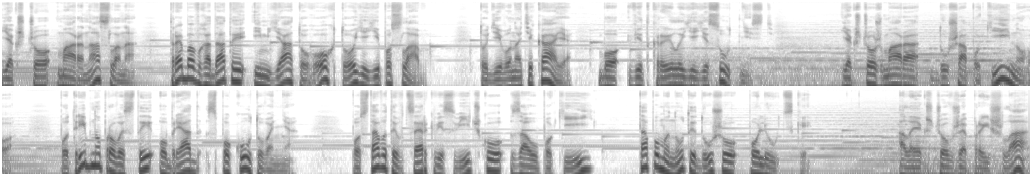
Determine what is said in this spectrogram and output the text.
Якщо Мара наслана, треба вгадати ім'я того, хто її послав. Тоді вона тікає, бо відкрили її сутність. Якщо ж Мара душа покійного, потрібно провести обряд спокутування, поставити в церкві свічку за упокій та поминути душу по-людськи. Але якщо вже прийшла,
